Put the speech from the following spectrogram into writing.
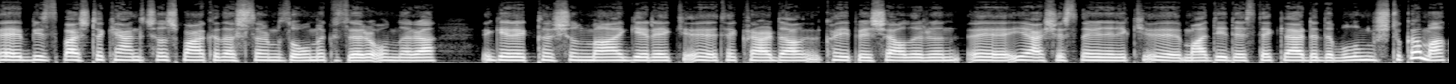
e, biz başta kendi çalışma arkadaşlarımız olmak üzere onlara gerek taşınma gerek e, tekrardan kayıp eşyaların e, iaşesine yönelik e, maddi desteklerde de bulunmuştuk ama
